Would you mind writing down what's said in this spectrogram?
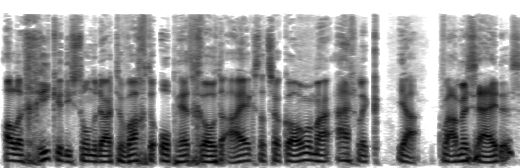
alle Grieken die stonden daar te wachten op het grote Ajax dat zou komen. Maar eigenlijk, ja, kwamen zij dus.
